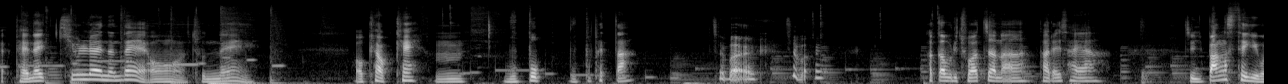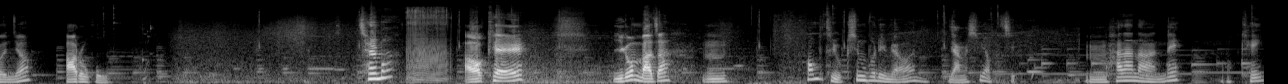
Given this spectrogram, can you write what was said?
베, 베넷 키우려 했는데, 어, 좋네. 오케이, 오케이. 음, 무뽑, 무뽑했다. 제발, 제발. 아까 우리 좋았잖아. 바레사야. 지금 빵 스택이거든요? 아로고. 설마? 아, 오케이. 이건 맞아. 음. 처음부터 욕심부리면 양심이 없지. 음, 하나 나왔네? 오케이.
